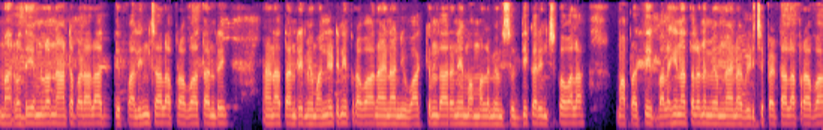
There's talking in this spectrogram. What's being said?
మా హృదయంలో నాటబడాలా అది ఫలించాలా ప్రభా తండ్రి. ఆయన తండ్రి మేమన్నిటినీ ప్రభా నాయన నీ వాక్యం ద్వారానే మమ్మల్ని మేము శుద్ధీకరించుకోవాలా. మా ప్రతి బలహీనతలను మేము నాయన విడిచిపెట్టాలా ప్రభా.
